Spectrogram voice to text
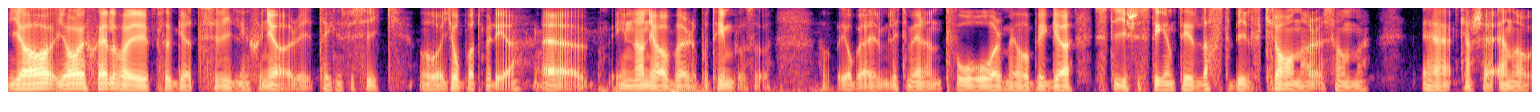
Ja, jag själv har ju pluggat civilingenjör i teknisk fysik och jobbat med det. Eh, innan jag började på Timbro så jobbade jag lite mer än två år med att bygga styrsystem till lastbilskranar som eh, kanske en av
